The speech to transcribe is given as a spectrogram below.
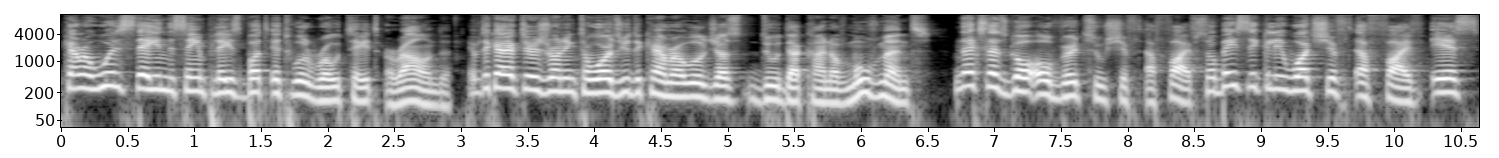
The camera will stay in the same place, but it will rotate around. If the character is running towards you, the camera will just do that kind of movement. Next, let's go over to Shift F5. So basically what Shift F5 is,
